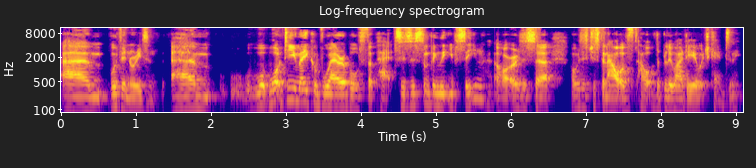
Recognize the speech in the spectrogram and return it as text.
um, within reason. Um, what, what do you make of wearables for pets? Is this something that you've seen, or is this a, or is this just an out of out of the blue idea which came to me?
